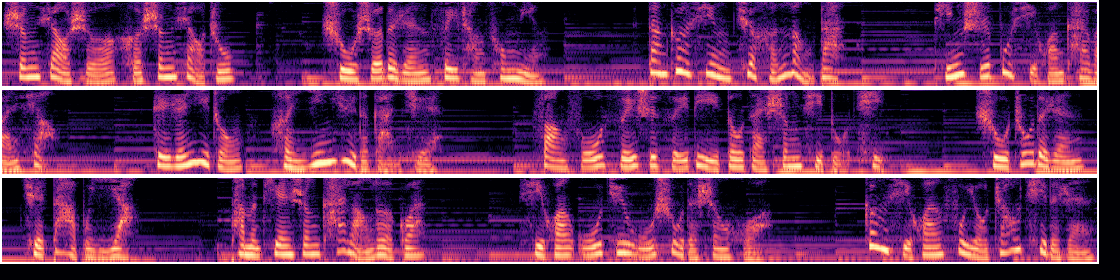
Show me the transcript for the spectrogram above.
生肖蛇和生肖猪，属蛇的人非常聪明，但个性却很冷淡，平时不喜欢开玩笑，给人一种很阴郁的感觉。仿佛随时随地都在生气赌气，属猪的人却大不一样，他们天生开朗乐观，喜欢无拘无束的生活，更喜欢富有朝气的人。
